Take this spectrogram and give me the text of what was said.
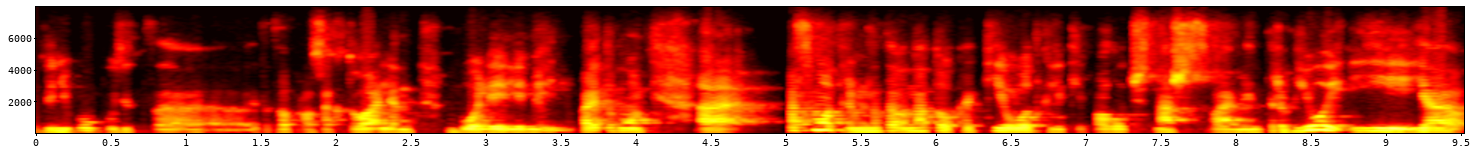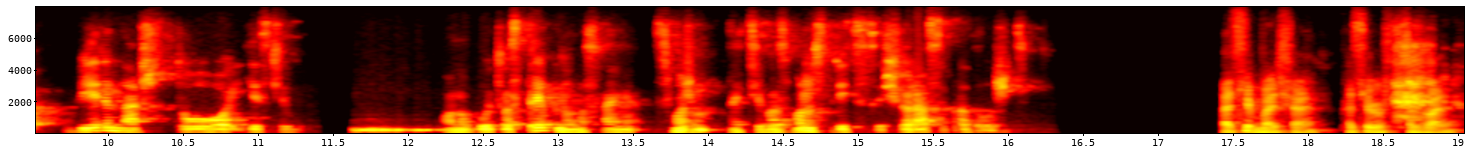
для него будет э, этот вопрос актуален более или менее. Поэтому э, посмотрим на то, на то, какие отклики получит наше с вами интервью, и я уверена, что если оно будет востребовано, мы с вами сможем найти возможность встретиться еще раз и продолжить. Спасибо большое. Спасибо, что позвали.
